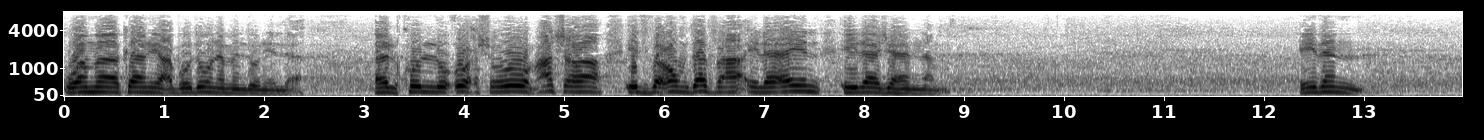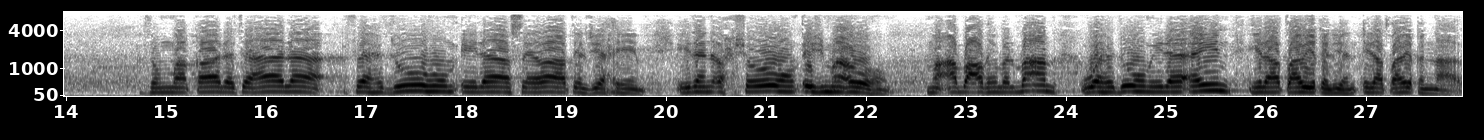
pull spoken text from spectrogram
وما كانوا يعبدون من دون الله. الكل احشروهم عشرة ادفعهم دفعة إلى أين؟ إلى جهنم. إذا ثم قال تعالى فاهدوهم إلى صراط الجحيم. إذا احشروهم اجمعوهم مع بعضهم البعض واهدوهم إلى أين؟ إلى طريق الجن إلى طريق النار.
